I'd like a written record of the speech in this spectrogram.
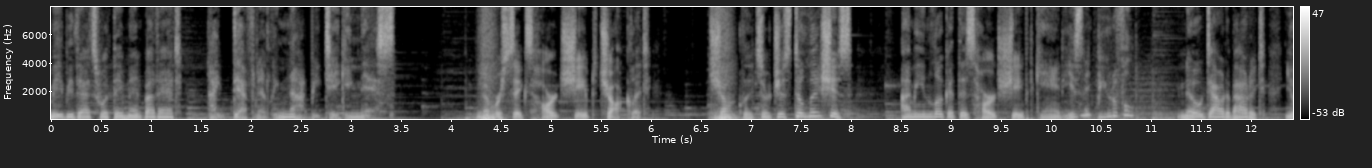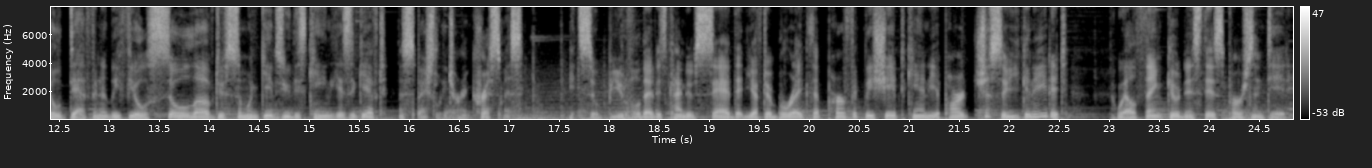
Maybe that's what they meant by that? I'd definitely not be taking this. Number 6. Heart-shaped chocolate. Chocolates are just delicious. I mean, look at this heart-shaped candy. Isn't it beautiful? No doubt about it, you'll definitely feel so loved if someone gives you this candy as a gift, especially during Christmas. It's so beautiful that it's kind of sad that you have to break the perfectly shaped candy apart just so you can eat it. Well, thank goodness this person did.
